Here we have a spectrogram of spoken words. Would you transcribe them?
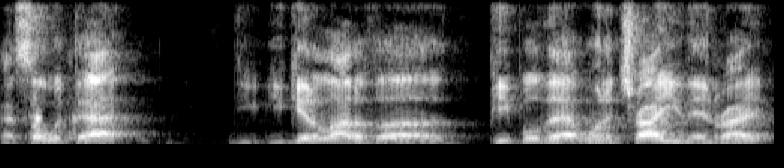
and so with that, you, you get a lot of uh, people that want to try you, then, right?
